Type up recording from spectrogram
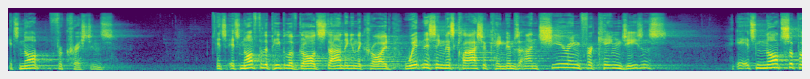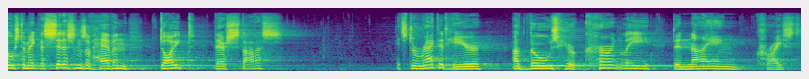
it's not for Christians. It's, it's not for the people of God standing in the crowd, witnessing this clash of kingdoms and cheering for King Jesus. It's not supposed to make the citizens of heaven doubt their status. It's directed here at those who are currently denying Christ.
